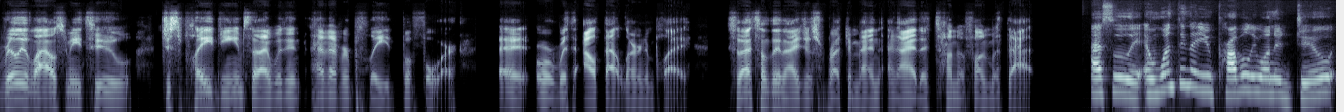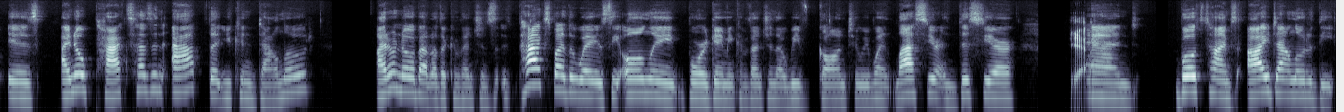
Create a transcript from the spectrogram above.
really allows me to just play games that i wouldn't have ever played before uh, or without that learn and play so that's something that i just recommend and i had a ton of fun with that. Absolutely and one thing that you probably want to do is i know pax has an app that you can download I don't know about other conventions. PAX, by the way, is the only board gaming convention that we've gone to. We went last year and this year. Yeah. And both times I downloaded the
